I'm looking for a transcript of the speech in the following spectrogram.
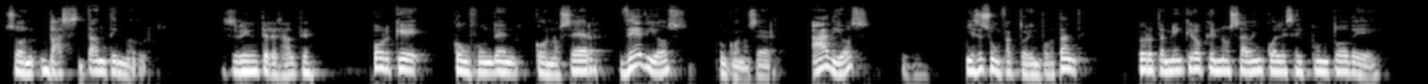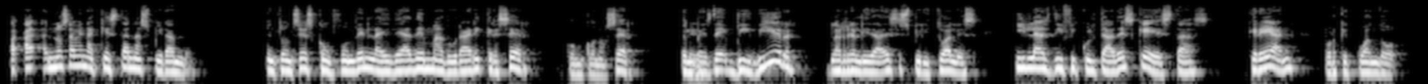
son bastante inmaduros. Eso es bien interesante. Porque confunden conocer de Dios con conocer a Dios y ese es un factor importante. Pero también creo que no saben cuál es el punto de... no saben a qué están aspirando. Entonces confunden la idea de madurar y crecer con conocer, en vez de vivir las realidades espirituales y las dificultades que éstas crean, porque cuando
